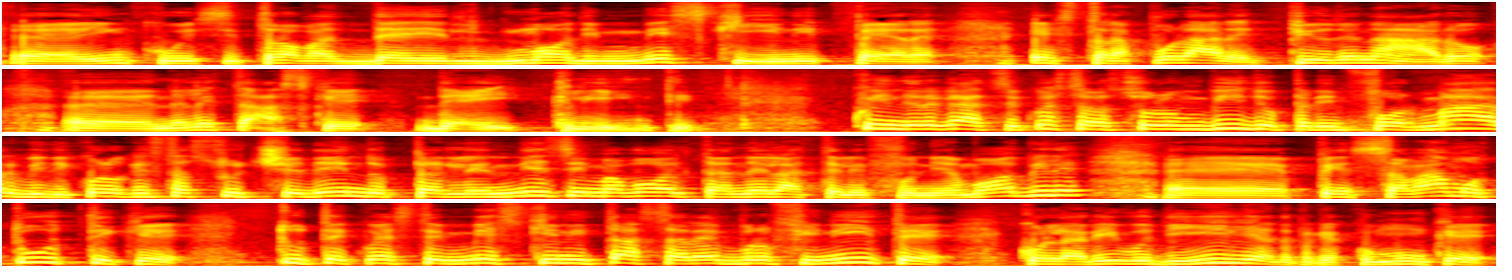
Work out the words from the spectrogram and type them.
eh, in cui si trova dei modi meschini per estrapolare più denaro eh, nelle tasche dei clienti. Quindi ragazzi questo era solo un video per informarvi di quello che sta succedendo per l'ennesima volta nella telefonia mobile. Eh, pensavamo tutti che tutte queste meschinità sarebbero finite con l'arrivo di Iliad perché comunque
